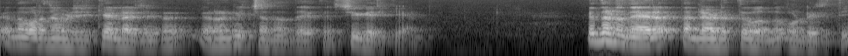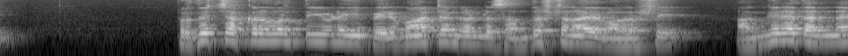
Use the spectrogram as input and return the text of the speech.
എന്ന് പറഞ്ഞ് അവിടെ ഇരിക്കുകയല്ല ചെയ്ത് ഇറങ്ങിച്ചെന്ന് അദ്ദേഹത്തെ സ്വീകരിക്കുകയാണ്. എന്നിട്ട് നേരെ തന്റെ അടുത്ത് വന്ന് കൊണ്ടിരുത്തി. പൃഥ്വിചക്രവർത്തിയുടെ ഈ പെരുമാറ്റം കണ്ട് സന്തുഷ്ടനായ മഹർഷി അങ്ങനെ തന്നെ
